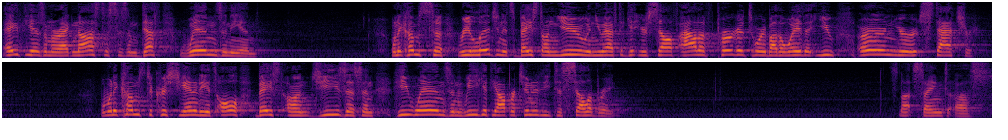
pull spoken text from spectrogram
atheism or agnosticism, death wins in the end. When it comes to religion, it's based on you, and you have to get yourself out of purgatory by the way that you earn your stature. But when it comes to Christianity, it's all based on Jesus, and He wins, and we get the opportunity to celebrate. It's not saying to us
